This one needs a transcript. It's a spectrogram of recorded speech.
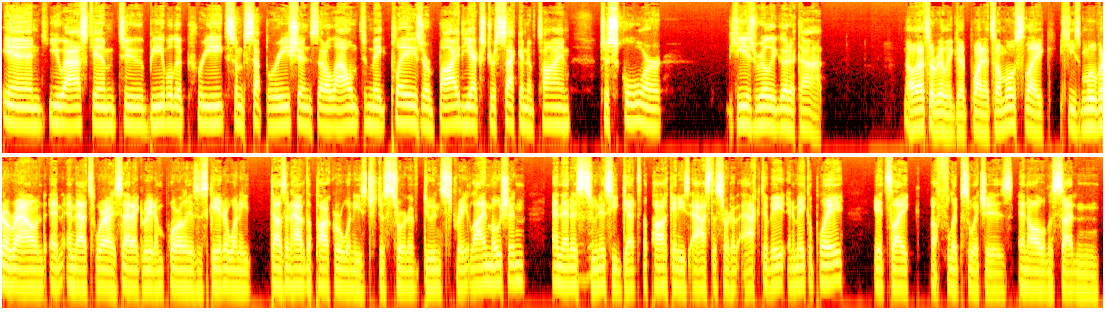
and you ask him to be able to create some separations that allow him to make plays or buy the extra second of time to score he's really good at that. No that's a really good point. It's almost like he's moving around and and that's where i said i grade him poorly as a skater when he doesn't have the puck or when he's just sort of doing straight line motion. And then as mm-hmm. soon as he gets the puck and he's asked to sort of activate and make a play it's like a flip switches and all of a sudden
